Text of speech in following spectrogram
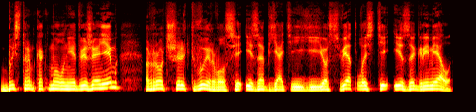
Быстрым, как молния, движением Ротшильд вырвался из объятий ее светлости и загремел.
